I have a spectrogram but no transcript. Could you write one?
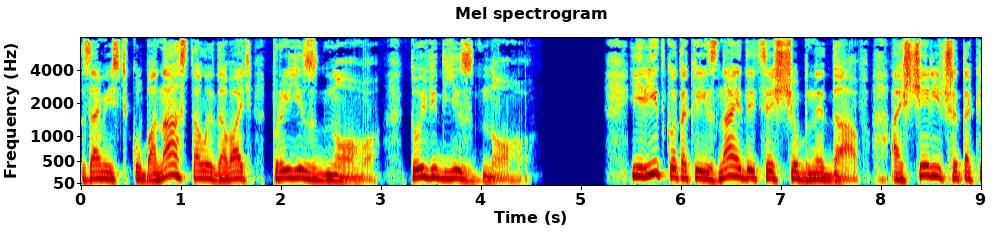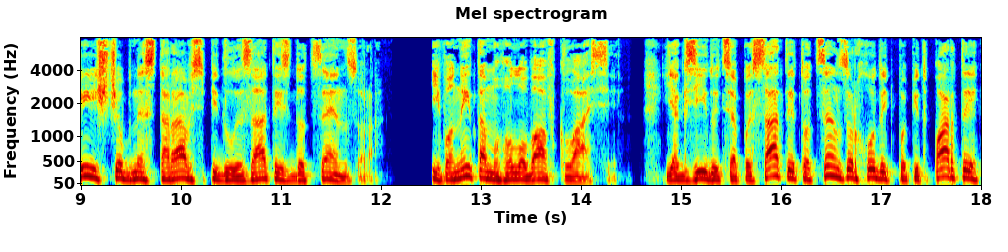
замість кубана стали давати приїздного, то від'їздного. І рідко такий знайдеться, щоб не дав, а ще рідше такий, щоб не старався підлизатись до цензора. І вони там голова в класі. Як зійдуться писати, то цензор ходить попід парти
